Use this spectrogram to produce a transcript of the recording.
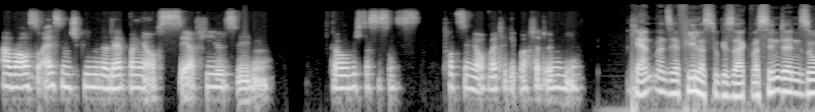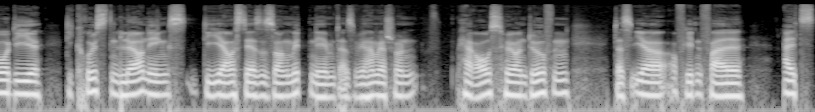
Aber aus so einzelnen Spielen, da lernt man ja auch sehr viel. Deswegen glaube ich, dass es uns trotzdem ja auch weitergebracht hat irgendwie. Lernt man sehr viel, hast du gesagt. Was sind denn so die, die größten Learnings, die ihr aus der Saison mitnehmt? Also wir haben ja schon heraushören dürfen, dass ihr auf jeden Fall als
